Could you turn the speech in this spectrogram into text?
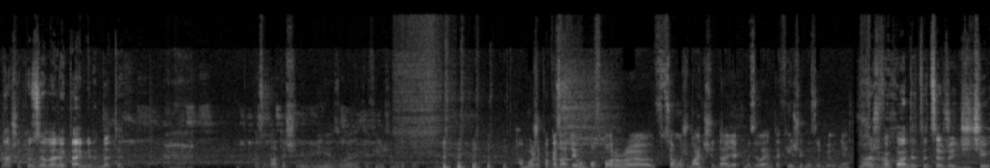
На що тут зелений таймінг бити? Показати, що він вміє зелений та фіншинг робити. а може показати йому повтор е, в цьому ж матчі, да, як ми зелений та фіншинг не забили, ні? Можеш виходити, це вже GG.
